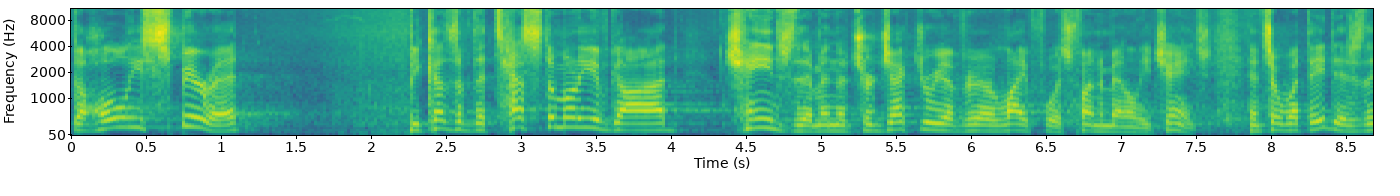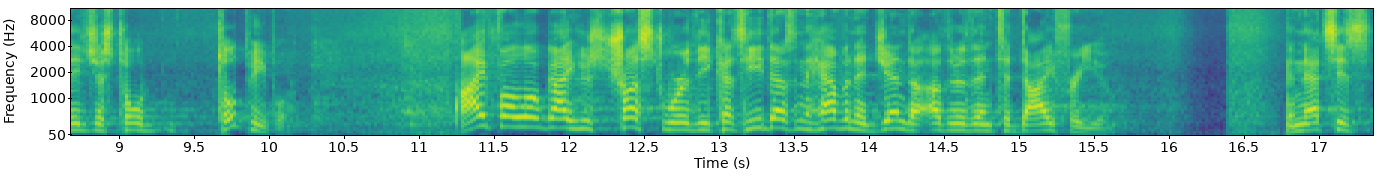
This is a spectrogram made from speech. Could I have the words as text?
The Holy Spirit, because of the testimony of God, changed them, and the trajectory of their life was fundamentally changed. And so, what they did is they just told, told people I follow a guy who's trustworthy because he doesn't have an agenda other than to die for you. And that's his,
